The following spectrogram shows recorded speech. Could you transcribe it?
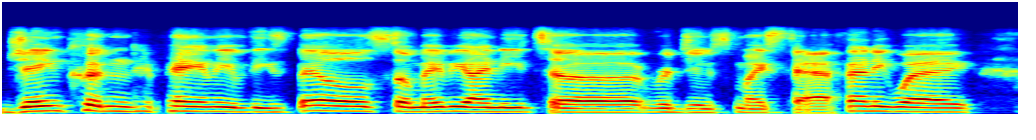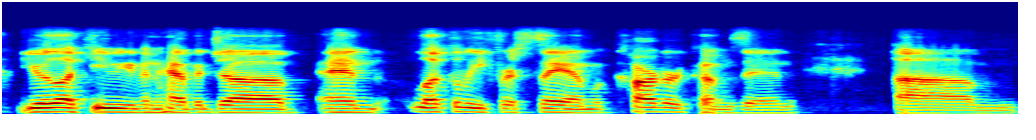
jane couldn't pay any of these bills so maybe i need to reduce my staff anyway you're lucky you even have a job and luckily for sam carter comes in um,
